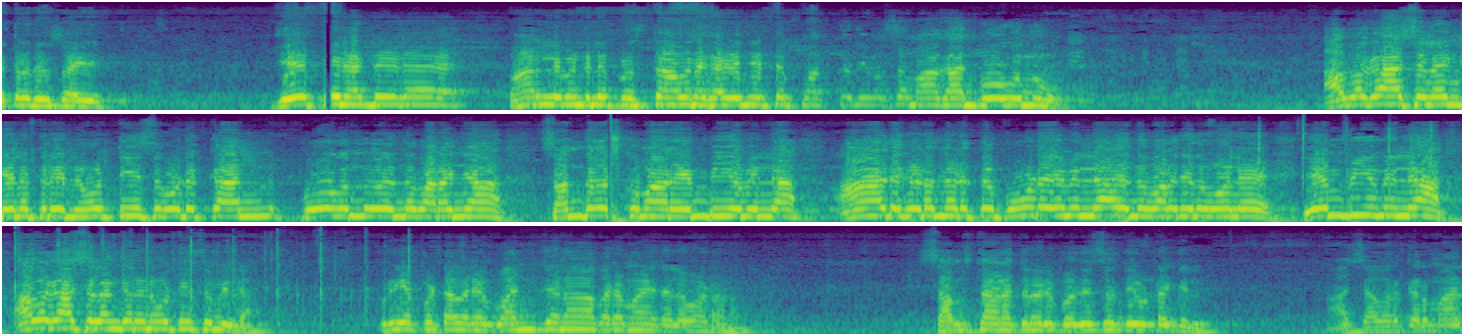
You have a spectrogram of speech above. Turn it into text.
എത്ര ദിവസമായി? ജെ പി നഡ്ഡയുടെ പാർലമെന്റിലെ പ്രസ്താവന കഴിഞ്ഞിട്ട് പത്ത് ദിവസമാകാൻ പോകുന്നു. അവകാശ ലംഘനത്തിന് നോട്ടീസ് കൊടുക്കാൻ പോകുന്നു എന്ന് പറഞ്ഞ സന്തോഷ് കുമാർ എം പിയുമില്ല ആട് കിടന്നെടുത്ത് പൂടയുമില്ല എന്ന് പറഞ്ഞതുപോലെ എം പിയുമില്ല അവകാശ ലംഘന നോട്ടീസുമില്ല. പ്രിയപ്പെട്ടവരെ വഞ്ചനാപരമായ നിലപാടാണ്. സംസ്ഥാനത്തിനൊരു പ്രതിസന്ധി ഉണ്ടെങ്കിൽ ആശാവർക്കർമാർ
